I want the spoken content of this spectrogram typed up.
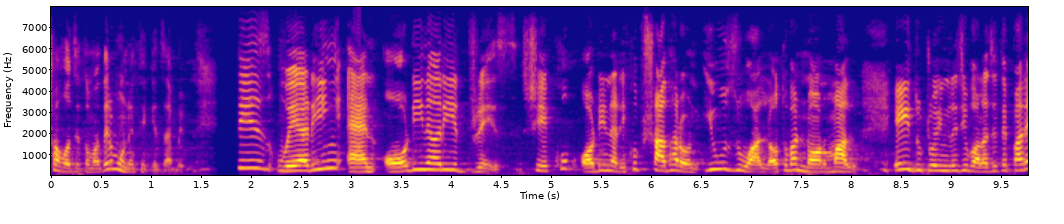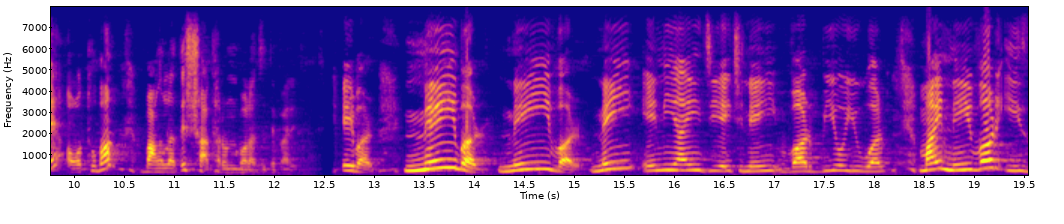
সহজে তোমাদের মনে থেকে যাবে। Is wearing an ordinary dress সে খুব অর্ডিনারি খুব সাধারণ ইউজুয়াল অথবা নর্মাল এই দুটো ইংরেজি বলা যেতে পারে, অথবা বাংলাতে সাধারণ বলা যেতে পারে। এবার neighbour neighbour neigh N I G H neighbour B O U R my neighbour is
